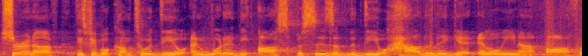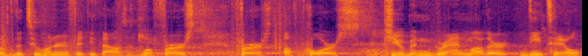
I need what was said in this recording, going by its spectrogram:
Sure enough, these people come to a deal, and what are the auspices of the deal? How do they get Eloina off of the 250,000? Well, first, first, of course, Cuban grandmother detail.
